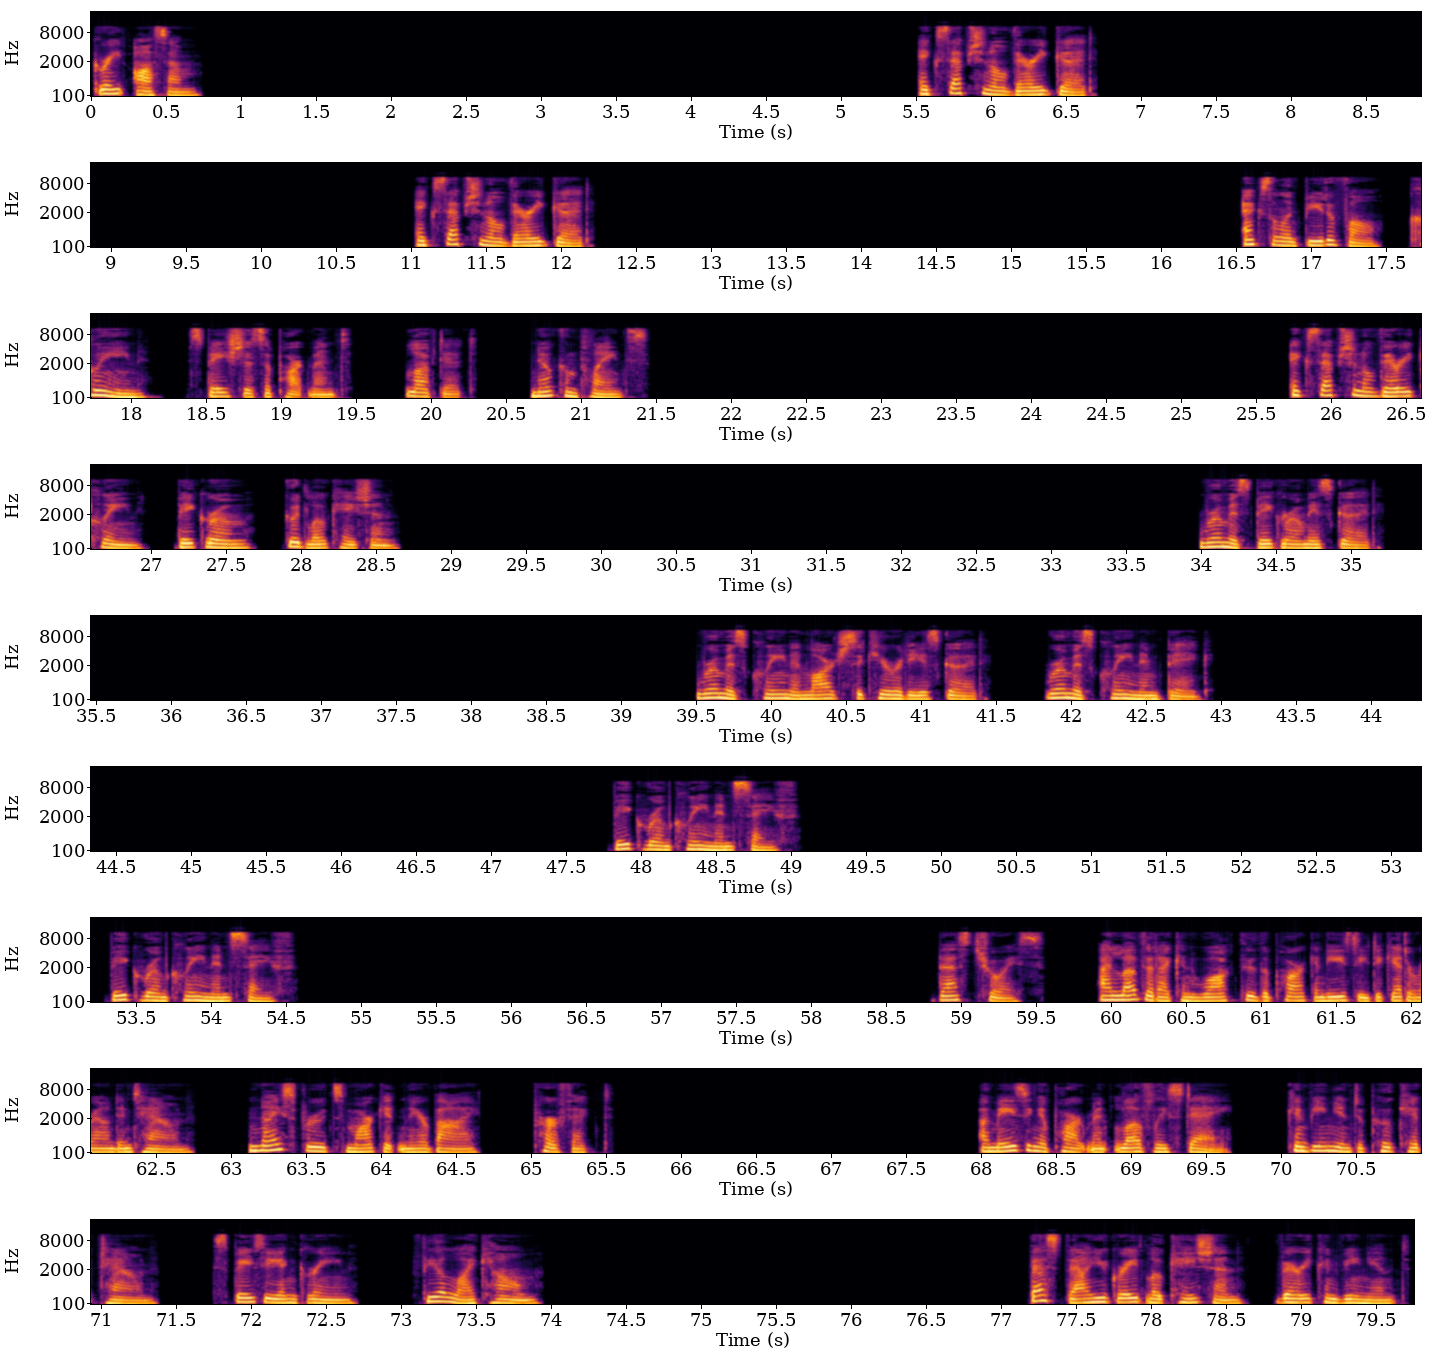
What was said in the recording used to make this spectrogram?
Great awesome. Exceptional very good. Exceptional very good. Excellent beautiful, clean, spacious apartment. Loved it. No complaints. Exceptional very clean, big room, good location. Room is big room is good. Room is clean and large security is good. Room is clean and big. Big room clean and safe. Big room clean and safe. Best choice. I love that I can walk through the park and easy to get around in town. Nice fruits market nearby. Perfect. Amazing apartment lovely stay. Convenient to Phuket town. Spacey and green. Feel like home. Best value great location, very convenient.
